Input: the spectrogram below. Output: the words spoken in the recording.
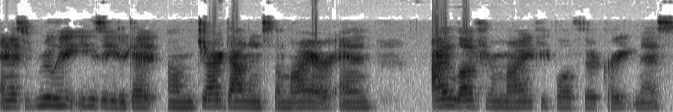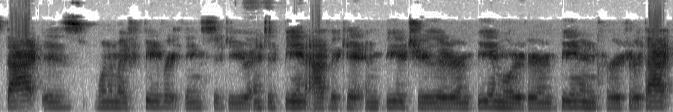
And it's really easy to get um, dragged down into the mire. And I love to remind people of their greatness. That is one of my favorite things to do, and to be an advocate and be a cheerleader and be a motivator and be an encourager. That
